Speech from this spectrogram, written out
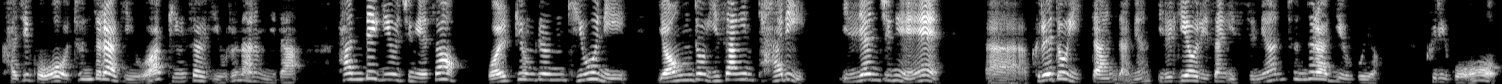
가지고 툰드라 기후와 빙설 기후로 나눕니다. 한대 기후 중에서 월 평균 기온이 0도 이상인 달이 1년 중에 아, 그래도 있다 한다면 1개월 이상 있으면 툰드라 기후고요. 그리고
